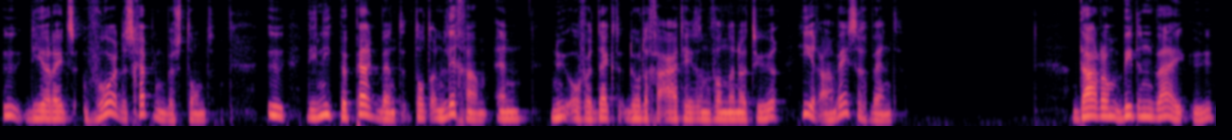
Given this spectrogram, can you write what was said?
u die reeds voor de schepping bestond, u die niet beperkt bent tot een lichaam en, nu overdekt door de geaardheden van de natuur, hier aanwezig bent? Daarom bieden wij u,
